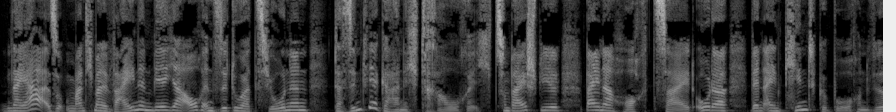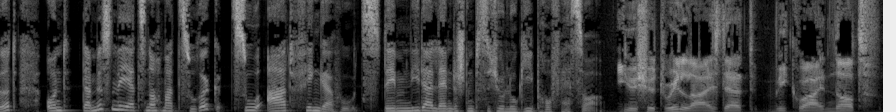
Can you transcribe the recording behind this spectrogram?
naja, also manchmal weinen wir ja auch in Situationen, da sind wir gar nicht traurig. Zum Beispiel bei einer Hochzeit oder wenn ein Kind geboren wird. Und da müssen wir jetzt nochmal zurück zu Art Fingerhoots, dem niederländischen Psychologieprofessor. You should realize that we cry not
